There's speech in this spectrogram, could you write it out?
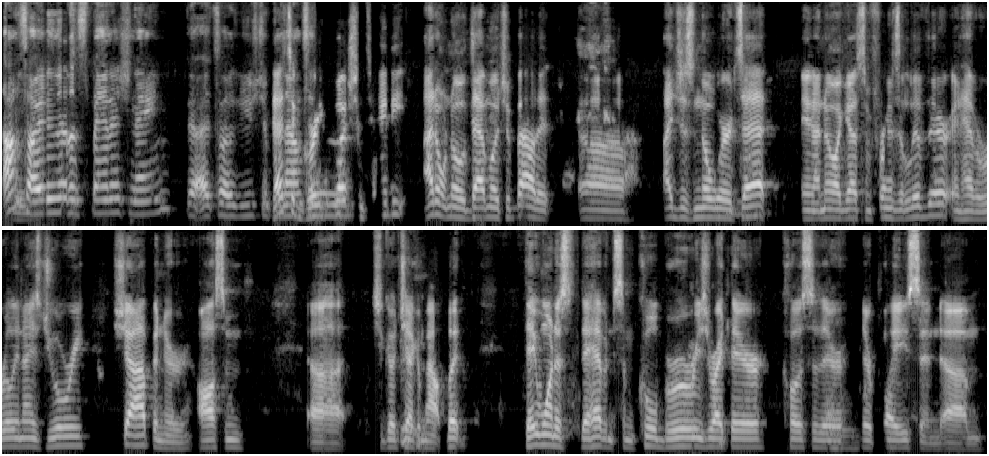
I'm sorry, isn't that a Spanish name? Yeah, So you should. That's a great it question, Tandy. I don't know that much about it. Uh, I just know where it's at, and I know I got some friends that live there and have a really nice jewelry shop, and they're awesome. Uh, you should go check them out. But they want us. They having some cool breweries right there, close to their their place, and um,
